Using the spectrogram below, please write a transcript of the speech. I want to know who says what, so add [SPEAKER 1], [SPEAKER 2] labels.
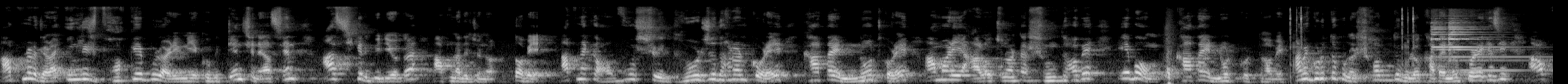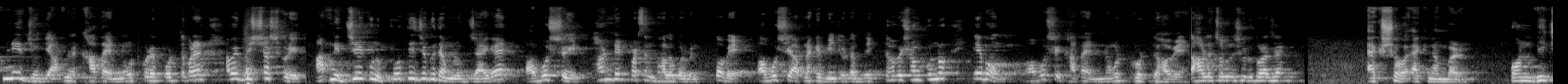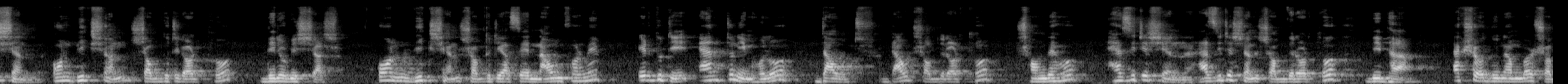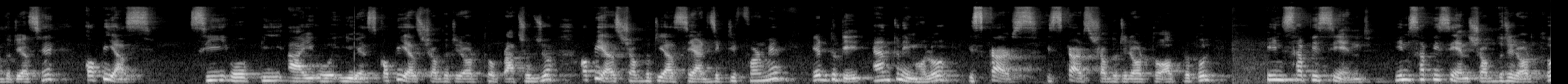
[SPEAKER 1] আপনারা যারা English vocabulary নিয়ে খুবই টেনশনে আছেন, আজকের ভিডিওটা আপনাদের জন্য। তবে আপনাকে অবশ্যই ধৈর্য ধারণ করে খাতায় নোট করে আমার এই আলোচনাটা শুনতে হবে এবং খাতায় নোট করতে হবে। আমি গুরুত্বপূর্ণ শব্দগুলো খাতায় নোট করে রেখেছি। আপনি যদি আপনার খাতায় নোট করে পড়তে পারেন, আমি বিশ্বাস করি আপনি যে কোনো প্রতিযোগিতামূলক জায়গায় অবশ্যই হান্ড্রেড পার্সেন্ট ভালো করবেন। তবে অবশ্যই আপনাকে ভিডিওটা দেখতে হবে সম্পূর্ণ এবং অবশ্যই খাতায় নোট করতে হবে। তাহলে চলুন শুরু করা যাক। একশো এক নম্বর। কনভিকশন। কনভিকশন শব্দটির অর্থ দৃঢ় বিশ্বাস। কনভিকশন শব্দটি আছে নাউন ফর্মে। এর দুটি অ্যান্টোনিম হলো ডাউট। ডাউট শব্দের অর্থ সন্দেহ। হ্যাজিটেশন হ্যাজিটেশন শব্দের অর্থ দ্বিধা। একশো দুই নম্বর শব্দটি আছে copious. C O P I O U S copious শব্দটির অর্থ প্রাচুর্য। কপিয়াস শব্দটি আছে অ্যাডজেক্টিভ ফর্মে। এর দুটি অ্যান্টোনিম হলো স্কার্টস স্কার্টস শব্দটির অর্থ অপ্রতুল। ইনসাফিসিয়েন্ট ইনসাফিসিয়েন্ট শব্দটির অর্থ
